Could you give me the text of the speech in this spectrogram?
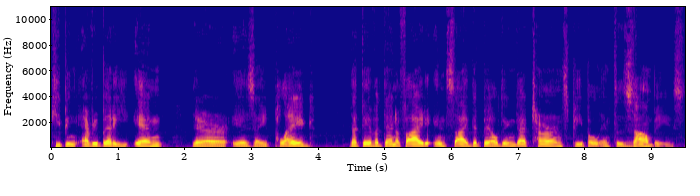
keeping everybody in. There is a plague that they've identified inside the building that turns people into zombies.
